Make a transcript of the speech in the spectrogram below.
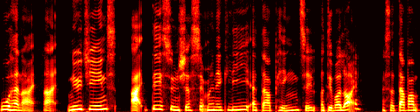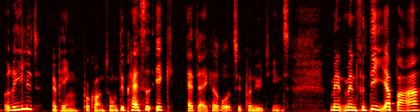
uha nej, nej, nye jeans, ej, det synes jeg simpelthen ikke lige, at der er penge til. Og det var løgn. Altså, der var rigeligt med penge på kontoen. Det passede ikke, at jeg ikke havde råd til et par nye jeans. Men, men fordi jeg bare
